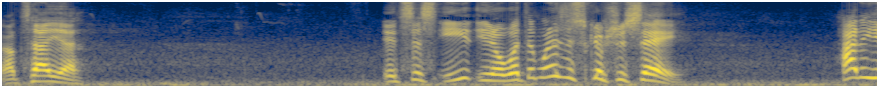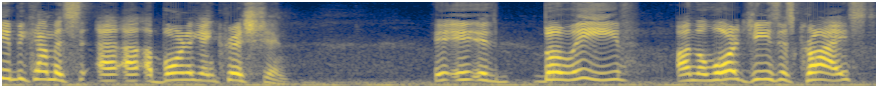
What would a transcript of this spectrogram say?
I'll tell you, it's just, e- you know, what, the, what does the scripture say? How do you become a a born again Christian? It, it- believe on the Lord Jesus Christ,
